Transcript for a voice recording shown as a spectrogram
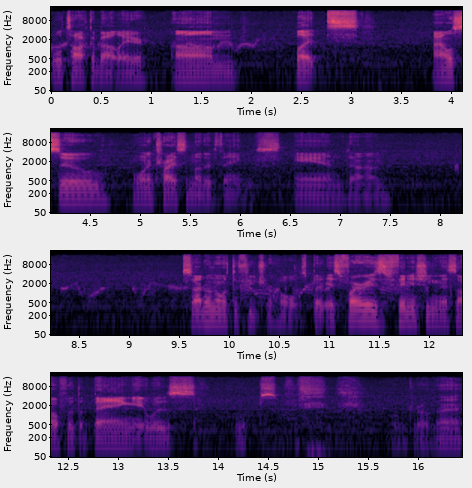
we'll talk about later. Um, but I also want to try some other things, and um, so I don't know what the future holds. But as far as finishing this off with a bang, it was, whoops, overdrove that.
